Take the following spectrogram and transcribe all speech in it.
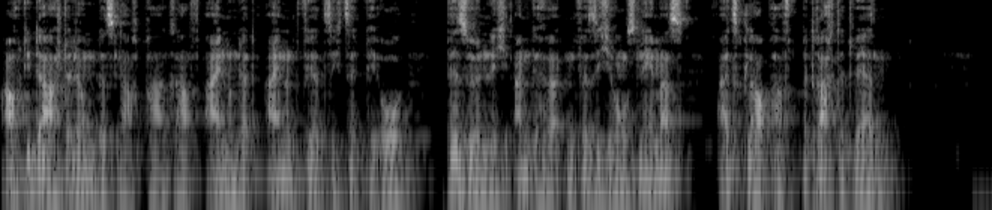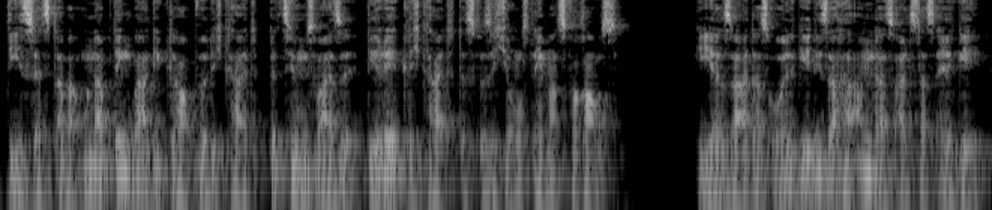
auch die Darstellung des nach § 141 ZPO persönlich angehörten Versicherungsnehmers als glaubhaft betrachtet werden. Dies setzt aber unabdingbar die Glaubwürdigkeit bzw. die Redlichkeit des Versicherungsnehmers voraus. Hier sah das OLG die Sache anders als das LG.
